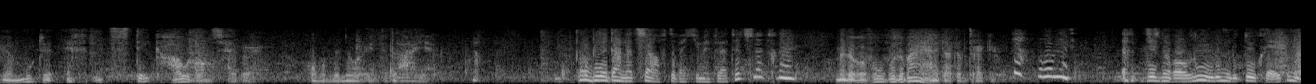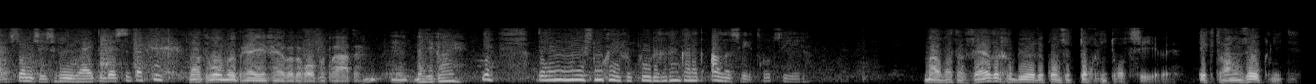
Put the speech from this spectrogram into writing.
we moeten echt iets steekhoudends hebben om hem de noor in te draaien. Probeer dan hetzelfde wat je met Hudson hebt gedaan. Met een revolver de waarheid uit hem trekken. Ja, waarom niet? Het is nogal ruw, dat moet ik toegeven, maar soms is ruwheid de beste tactiek. Laten we onder het rijden verder erover praten. Eh, ben je klaar? Ja, moet alleen mijn neus nog even poederen, dan kan ik alles weer trotseren. Maar wat er verder gebeurde, kon ze toch niet trotseren. Ik trouwens ook niet.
